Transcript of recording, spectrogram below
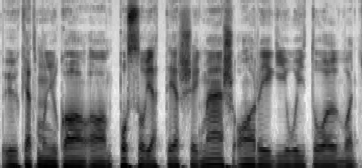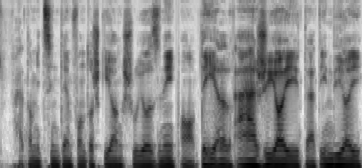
őket mondjuk a, a posztszovjet térség más a régióitól, vagy hát amit szintén fontos kihangsúlyozni, a dél-ázsiai, tehát indiai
